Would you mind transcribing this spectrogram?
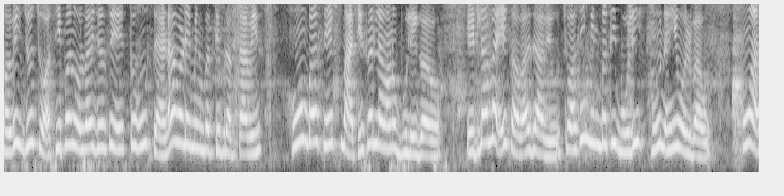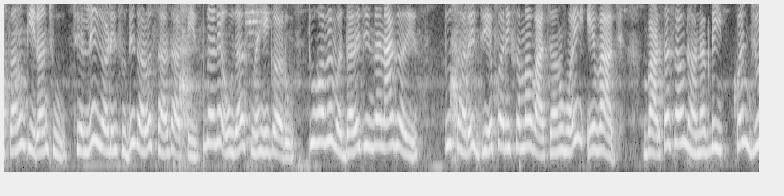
હવે જો ચોથી પણ ઓલવાઈ જશે, તો હું શેના વડે મીણબત્તી પ્રગટાવીશ? હું બસ એક માચીસર લાવવાનું ભૂલી ગયો. એટલામાં એક અવાજ આવ્યો. ચોથી મીણબત્તી બોલી, હું નહીં ઓલવાવું હું આશાનું કિરણ છું. છેલ્લી ઘડી સુધી તારો સાથ આપીશ. તને ઉદાસ નહીં કરું. તું હવે વધારે ચિંતા ના કરીશ. તું તારે જે પરીક્ષામાં વાંચવાનું હોય એ વાંચ. વાર્તા સાવ નાનકડી, પણ જો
